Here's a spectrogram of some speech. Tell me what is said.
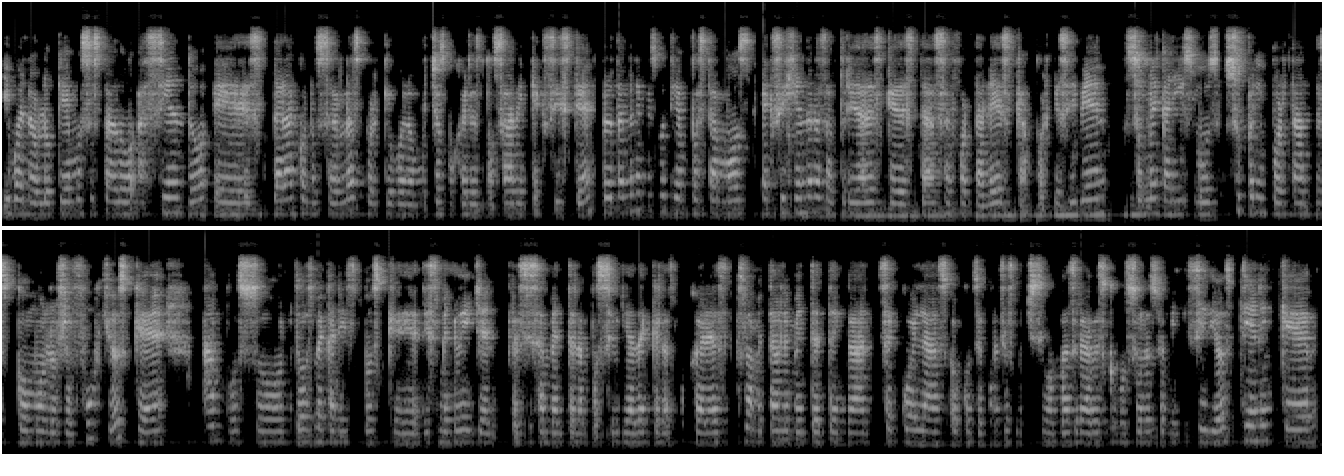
Y bueno, lo que hemos estado haciendo es es dar a conocerlas porque, bueno, muchas mujeres no saben que existen, pero también al mismo tiempo estamos exigiendo a las autoridades que éstas se fortalezcan, porque si bien son mecanismos súper importantes como los refugios, que ambos son dos mecanismos que disminuyen precisamente la posibilidad de que las mujeres pues, lamentablemente tengan secuelas o consecuencias muchísimo más graves como son los feminicidios, tienen que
